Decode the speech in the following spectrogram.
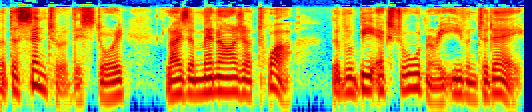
At the centre of this story lies a ménage à trois that would be extraordinary even today.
